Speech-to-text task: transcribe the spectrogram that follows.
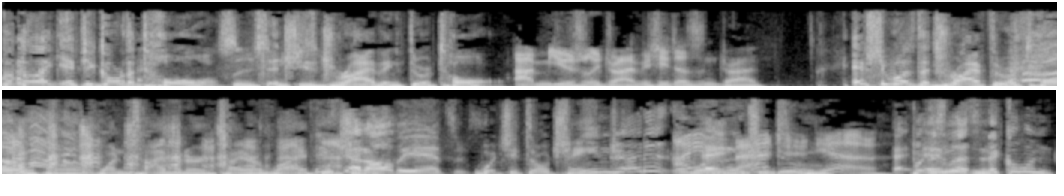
but, but like if you go to the tolls and, and she's driving through a toll, I'm usually driving. She doesn't drive. if she was to drive through a toll though, one time in her entire life, would He's she, got all the answers. would she throw change at it? Or I what would she imagine. do? Yeah. But hey, isn't listen, that nickel and what's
